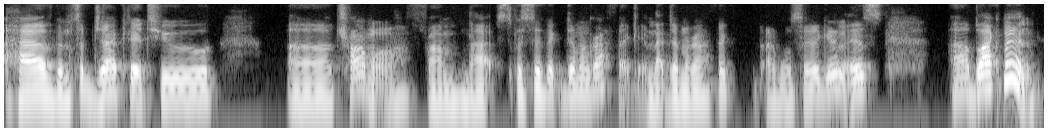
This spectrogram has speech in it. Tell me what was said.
have been subjected to uh trauma from that specific demographic. And that demographic I will say again is uh black men.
